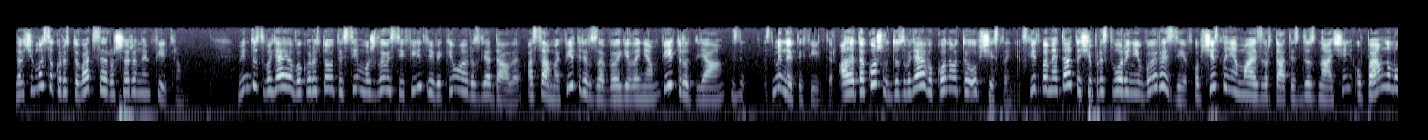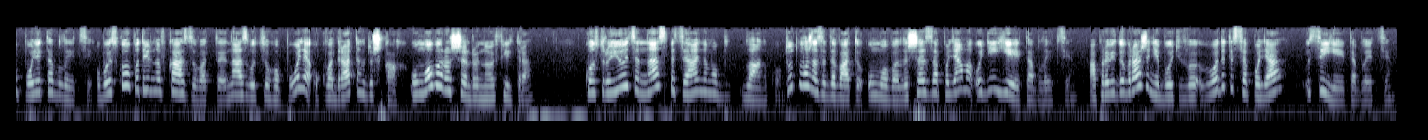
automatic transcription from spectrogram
Навчимося користуватися розширеним фільтром. Він дозволяє використовувати всі можливості фільтрів, які ми розглядали, а саме фільтрів за виділенням, фільтру для, змінити фільтр, але також дозволяє виконувати обчислення. Слід пам'ятати, що при створенні виразів обчислення має звертатись до значень у певному полі таблиці. Обов'язково потрібно вказувати назву цього поля у квадратних дужках. Умови розширеного фільтра конструюються на спеціальному бланку. Тут можна задавати умови лише за полями однієї таблиці, а при відображенні будуть виводитися поля усієї таблиці.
